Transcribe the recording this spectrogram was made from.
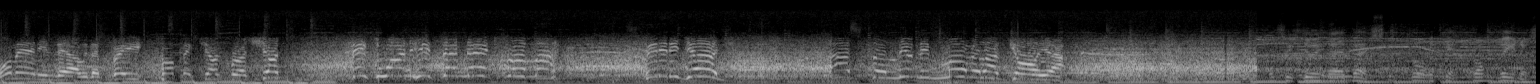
Moment in there with a very perfect chance for a shot. This one hits the net from uh, Finidi George. Absolutely marvelous goal here. Ipswich doing their best. Corner kick from Venus.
